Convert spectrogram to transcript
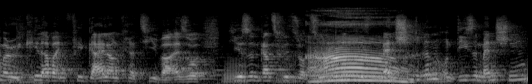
Mary Kill, aber ein viel geiler und kreativer. Also hier sind ganz viele Situationen Ah. drin, hier sind Menschen drin und diese Menschen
